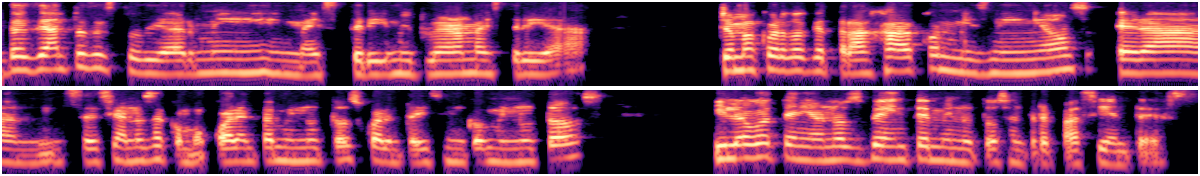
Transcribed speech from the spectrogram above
desde antes de estudiar mi maestría, mi primera maestría, yo me acuerdo que trabajaba con mis niños, eran sesiones de como 40 minutos, 45 minutos, y luego tenía unos 20 minutos entre pacientes.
